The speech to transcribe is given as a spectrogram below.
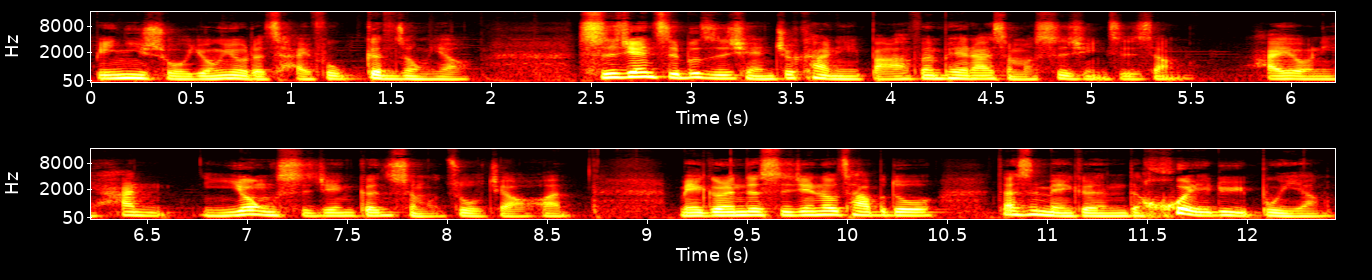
比你所拥有的财富更重要。时间值不值钱，就看你把它分配在什么事情之上，还有你和你用时间跟什么做交换。每个人的时间都差不多，但是每个人的汇率不一样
